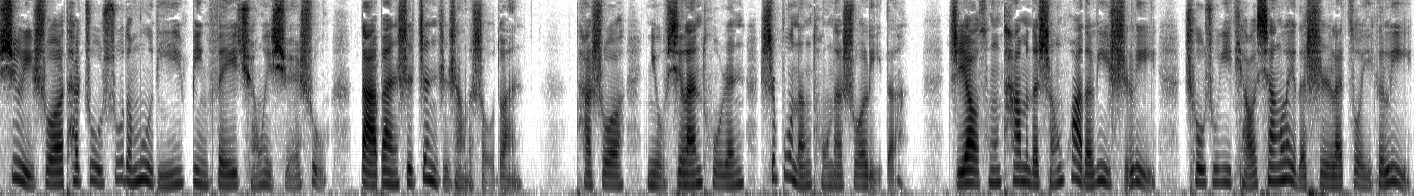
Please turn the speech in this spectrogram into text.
序里说，他著书的目的并非全为学术，大半是政治上的手段。他说：“纽西兰土人是不能同他说理的，只要从他们的神话的历史里抽出一条相类的事来做一个例，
